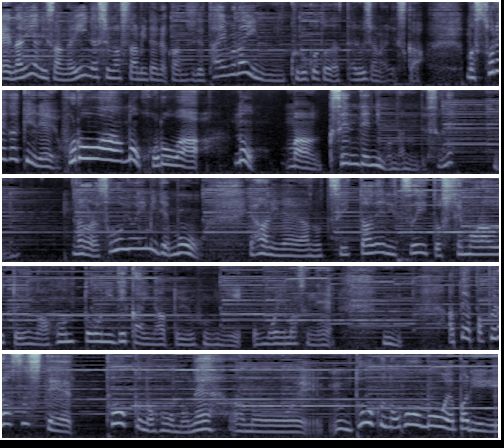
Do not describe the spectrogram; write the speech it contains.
えー、何々さんがいいねしましたみたいな感じでタイムラインに来ることだってあるじゃないですか。まあ、それだけで、フォロワーのフォロワーの、まあ、宣伝にもなるんですよね。うん。だからそういう意味でも、やはりね、あの、ツイッターでリツイートしてもらうというのは本当にでかいなというふうに思いますね。うん。あとやっぱプラスして、トークの方もね、あのー、うん、トークの方もやっぱり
